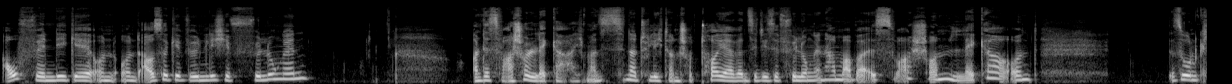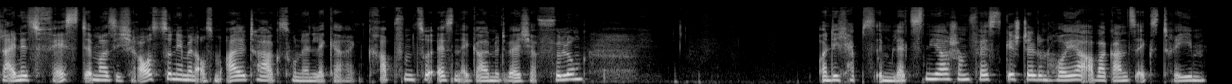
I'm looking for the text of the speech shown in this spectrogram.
aufwendige und, und außergewöhnliche Füllungen. Und es war schon lecker. Ich meine, sie sind natürlich dann schon teuer, wenn sie diese Füllungen haben, aber es war schon lecker und so ein kleines Fest immer sich rauszunehmen aus dem Alltag, so einen leckeren Krapfen zu essen, egal mit welcher Füllung. Und ich habe es im letzten Jahr schon festgestellt und heuer aber ganz extrem.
